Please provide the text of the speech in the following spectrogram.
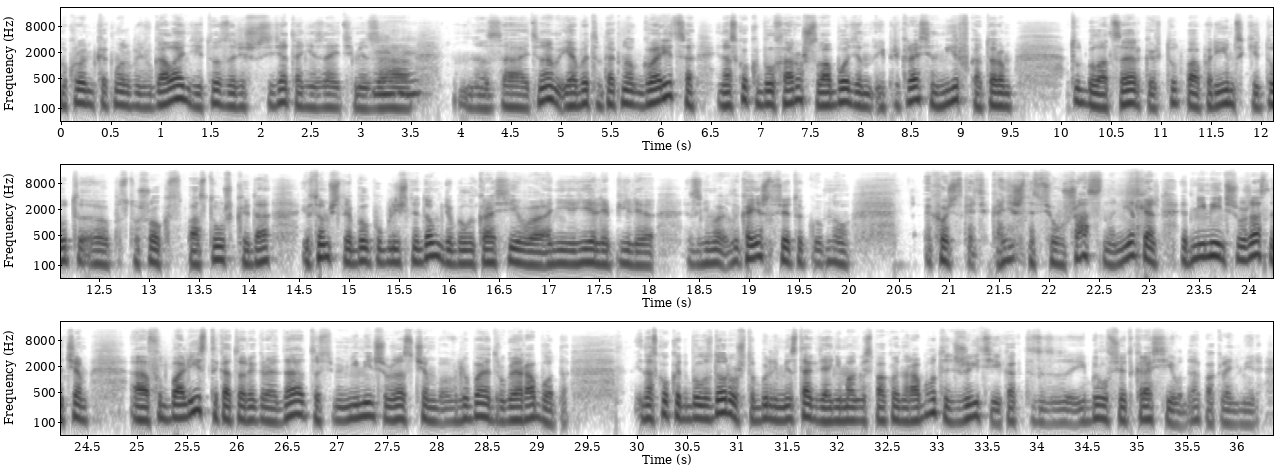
Ну, кроме как, может быть, в Голландии, то за, сидят они за этими, за, за этим. ну, И об этом так много говорится. И насколько был хорош, свободен и прекрасен мир, в котором тут была церковь, тут Папа Римский, тут э, пастушок с пастушкой, да, и в том числе был публичный дом, где было красиво, они ели, пили, занимались. Конечно, все это, ну, Хочется сказать, конечно, все ужасно. Нет, конечно, это не меньше ужасно, чем э, футболисты, которые играют, да, то есть не меньше ужасно, чем любая другая работа. И насколько это было здорово, что были места, где они могли спокойно работать, жить, и как-то и было все это красиво, да, по крайней мере.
